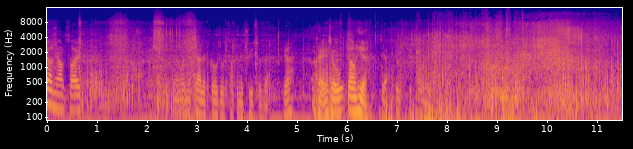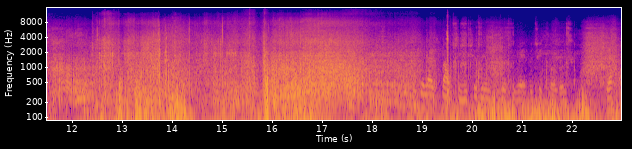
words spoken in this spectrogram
Play on the outside. And when the chairlift goes, we'll tuck in the trees a bit. Yeah? Okay, so down here. Yeah, just, just follow me. Bouncing, you should be able to work your way in between the moguls. Yeah?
